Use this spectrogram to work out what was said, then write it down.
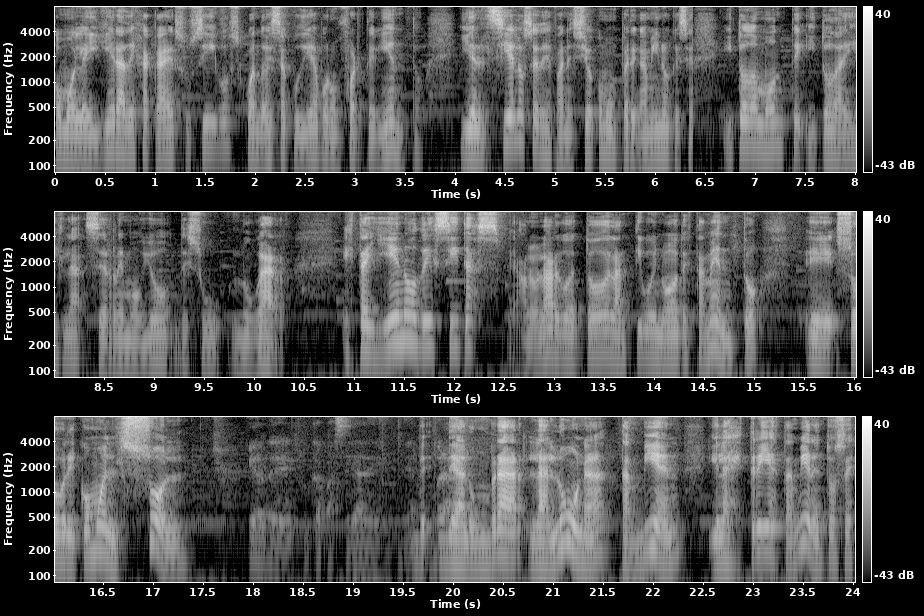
como la higuera deja caer sus higos cuando es sacudida por un fuerte viento, y el cielo se desvaneció como un pergamino que se... y todo monte y toda isla se removió de su lugar está lleno de citas a lo largo de todo el Antiguo y Nuevo Testamento eh, sobre cómo el sol pierde su capacidad de, alumbrar. la luna también y las estrellas también. Entonces,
